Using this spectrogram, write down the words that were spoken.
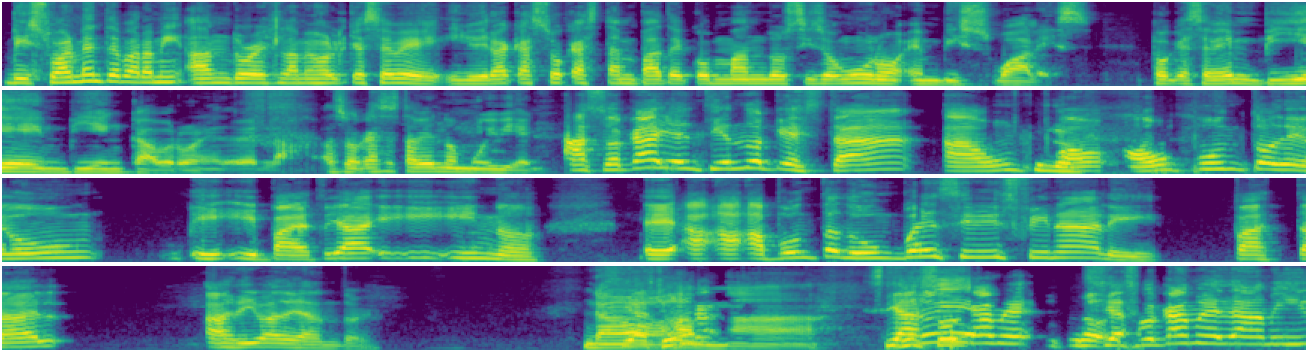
visualmente para mí, Andor es la mejor que se ve y yo diría que Ahsoka está empate con Mando Season 1 en visuales. Porque se ven bien, bien cabrones, de verdad. Ahsoka se está viendo muy bien. Ahsoka yo entiendo que está a un, a, a un punto de un y, y para esto ya y, y- y no eh, a, a- punto de un buen series finale para estar arriba de Andor. No, Si Ahsoka- jamás. Si Yo no Ahsoka, me, si Ahsoka me da a mí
